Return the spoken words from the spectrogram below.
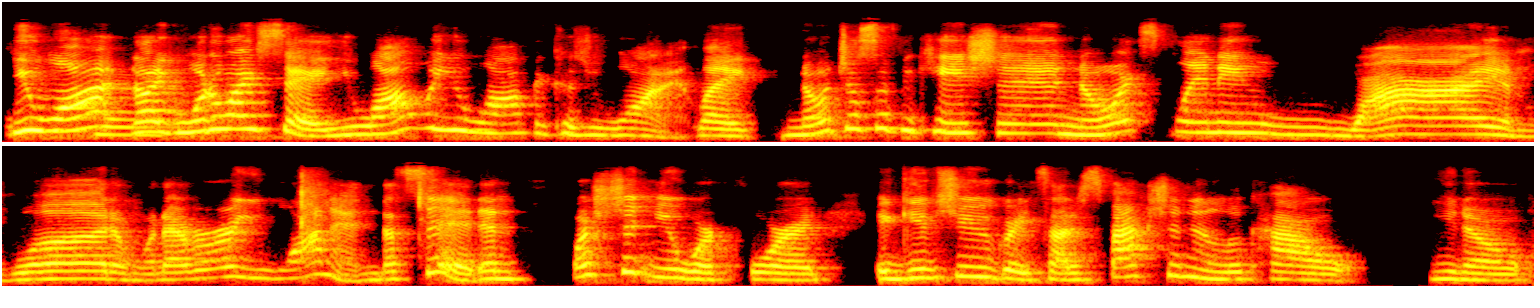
You want, like, what do I say? You want what you want because you want it. Like, no justification, no explaining why and what and whatever. You want it. And that's it. And why shouldn't you work for it? It gives you great satisfaction. And look how, you know,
